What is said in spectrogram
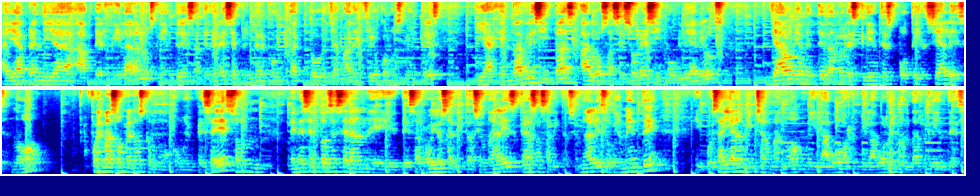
Ahí aprendí a, perfilar a los clientes, a tener ese primer contacto, llamada en frío con los clientes y agendarle citas a los asesores inmobiliarios, ya obviamente dándoles clientes potenciales, ¿no? Fue más o menos como, como empecé, son, en ese entonces eran eh, desarrollos habitacionales, casas habitacionales, obviamente, y pues ahí era mi chamba, ¿no? Mi labor, mi labor de mandar clientes.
